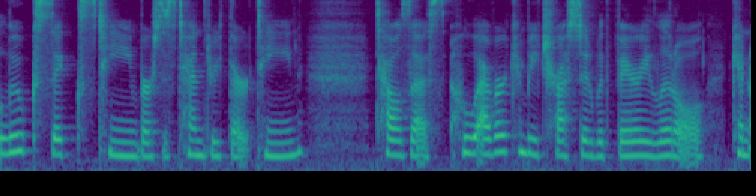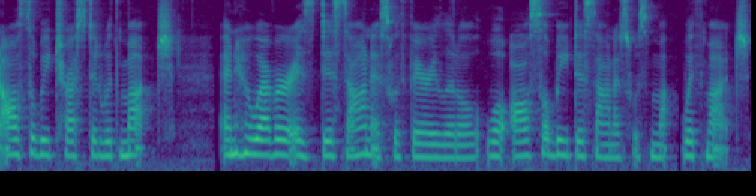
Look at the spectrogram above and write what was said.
Luke 16, verses 10 through 13 tells us whoever can be trusted with very little can also be trusted with much, and whoever is dishonest with very little will also be dishonest with, mu- with much.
